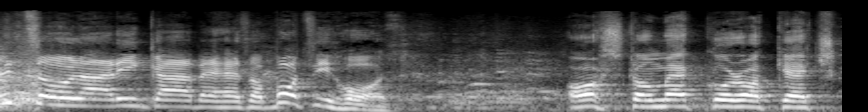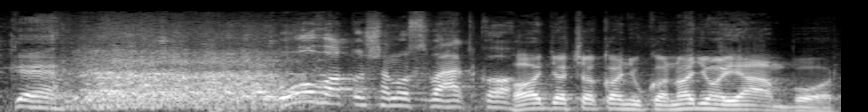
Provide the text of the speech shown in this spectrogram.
Mit szólnál inkább ehhez a bocihoz? Azt a mekkora kecske. Óvatosan, Oszváltka. Hagyja csak anyuka, nagyon jámbor.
